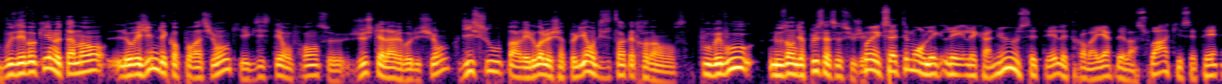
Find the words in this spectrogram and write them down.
vous évoquez notamment le régime des corporations qui existait en France jusqu'à la Révolution, dissous par les lois Le Chapelier en 1791. Pouvez-vous nous en dire plus à ce sujet? Oui, exactement. Les, les, canuts, c'était les travailleurs de la soie qui c'était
